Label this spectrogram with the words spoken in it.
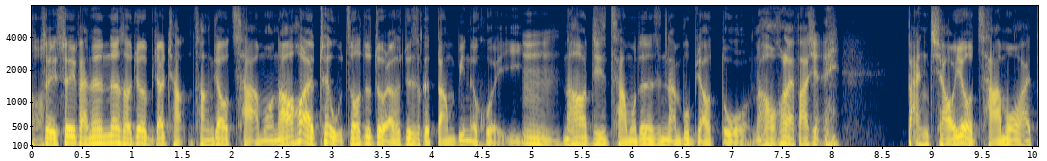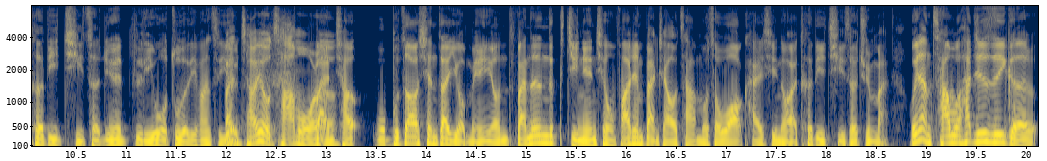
嗯，所以所以反正那时候就比较常常叫茶魔，然后后来退伍之后，就对我来说就是个当兵的回忆，嗯，然后其实茶魔真的是南部比较多，然后后来发现哎。欸板桥也有茶魔，我还特地骑车，因为离我住的地方是有。板桥有茶魔了。板桥我不知道现在有没有，反正几年前我发现板桥有茶魔的时候，我好开心的，我还特地骑车去买。我想茶魔它就是一个，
